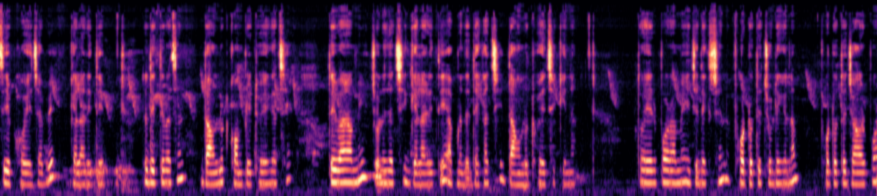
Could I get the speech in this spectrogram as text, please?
সেভ হয়ে যাবে গ্যালারিতে তো দেখতে পাচ্ছেন ডাউনলোড কমপ্লিট হয়ে গেছে। তো এবার আমি চলে যাচ্ছি গ্যালারিতে আপনাদের দেখাচ্ছি ডাউনলোড হয়েছে কিনা। তো এরপর আমি এই যে দেখছেন ফটোতে চলে গেলাম। ফটোতে যাওয়ার পর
